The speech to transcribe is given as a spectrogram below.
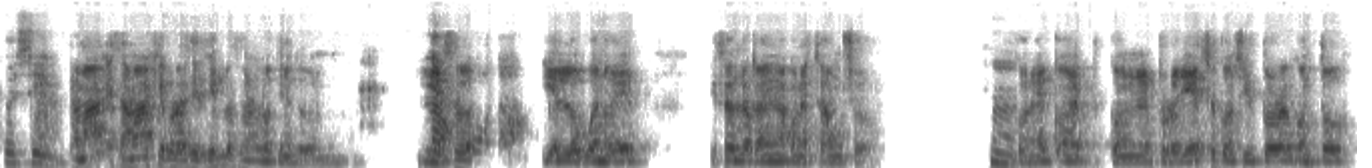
Pues sí. Esa, esa magia, por así decirlo, eso no lo tiene todo el mundo. Y No. eso y es lo bueno de él. Eso es lo que a mí me ha conectado mucho Mm. con él, con el, con el proyecto, con Sil Program, con todo.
